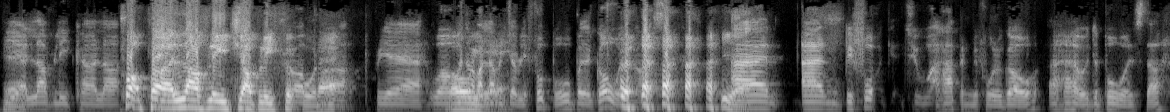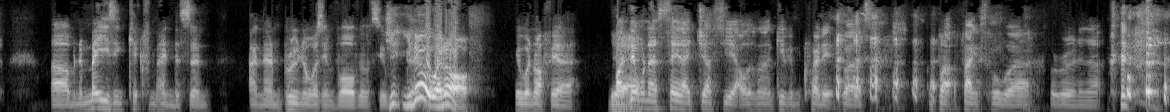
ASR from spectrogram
Yeah. Yeah, lovely curler. Proper, lovely, jubbly football Proper- Yeah, well, Oh, I don't about yeah. lovely jubbly football, but the goal was nice. yeah. And and before to what happened before the goal uh, with the ball and stuff, um, an amazing kick from Henderson, and then Bruno was involved. Obviously, You, you know it went off. it went off. Yeah, Yeah. but I didn't want to say that just yet. I was going to give him credit first, but thanks for uh, for ruining that.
